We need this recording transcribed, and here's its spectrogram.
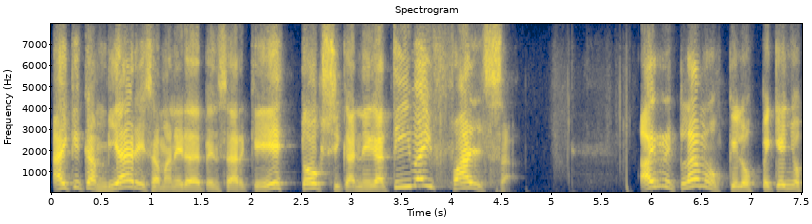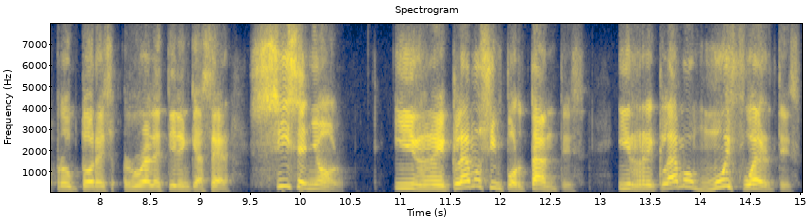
Hay que cambiar esa manera de pensar que es tóxica, negativa y falsa. ¿Hay reclamos que los pequeños productores rurales tienen que hacer? Sí, señor. Y reclamos importantes y reclamos muy fuertes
